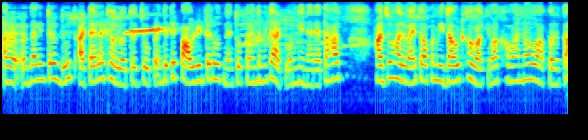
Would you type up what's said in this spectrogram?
अर्धा लिटर दूध आटायला ठेवलं होतं. जोपर्यंत ते पाव लिटर होत नाही तोपर्यंत मी ते आटवून घेणार आहे. आता हा हा जो हलवा आहे तो आपण विदाऊट खवा किंवा खवा न वापरता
